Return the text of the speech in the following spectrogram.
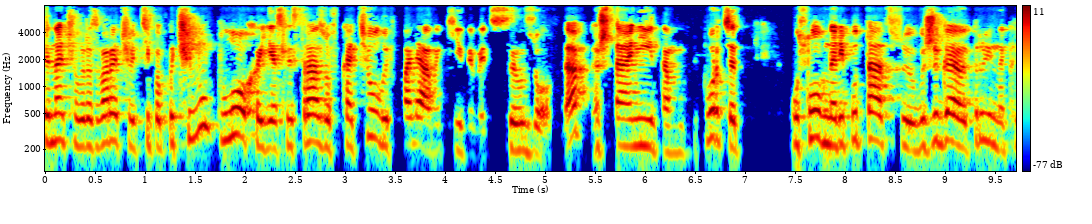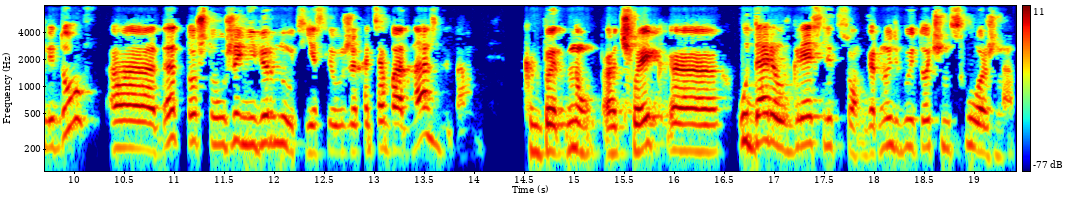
ты начал разворачивать, типа, почему плохо, если сразу в котел и в поля выкидывать селзов, да, что они там портят условно репутацию, выжигают рынок лидов, а, да, то, что уже не вернуть, если уже хотя бы однажды там, как бы, ну, а, человек э, ударил в грязь лицом, вернуть будет очень сложно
